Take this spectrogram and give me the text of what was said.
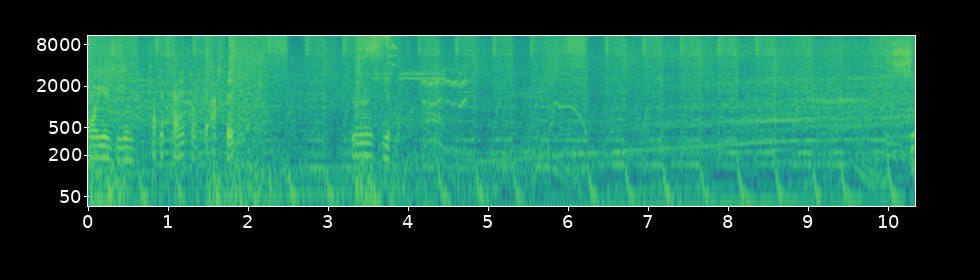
vorgesehen. Ich habe jetzt gar nicht drauf geachtet. Äh, hier. So,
